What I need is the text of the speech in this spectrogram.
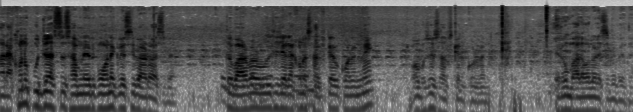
আর এখনও পুজো আসছে, সামনে এরকম অনেক রেসিপি আরও আসবে। তো বারবার বলছি যারা এখনও সাবস্ক্রাইব করেন নাই, অবশ্যই সাবস্ক্রাইব করবেন। এরকম ভালো ভালো রেসিপি পেতে।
